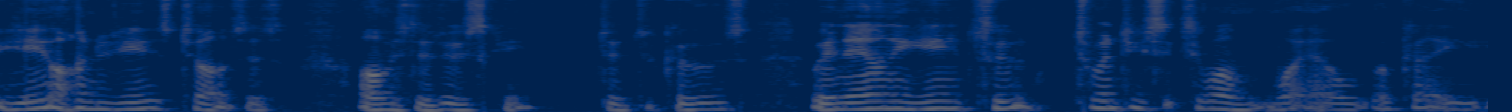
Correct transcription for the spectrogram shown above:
year, hundred years chances. Oh, Mr. Dusky, to, Cruz. We're now in the year two, 2061. Wow, okay.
